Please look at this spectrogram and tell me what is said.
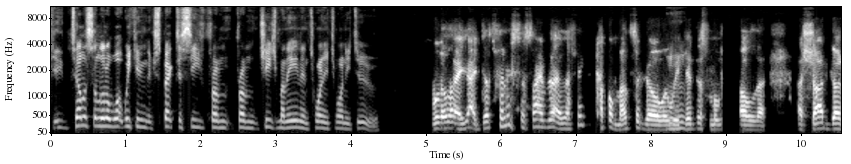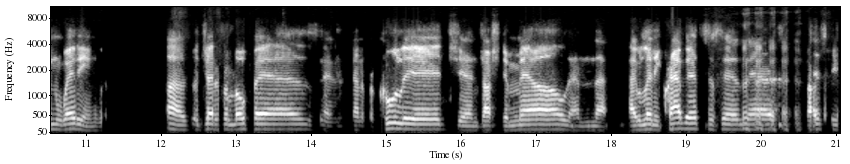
Can you tell us a little what we can expect to see from from Cheech Marin in 2022? Well, I, I just finished this. I I think a couple months ago when we Mhm. did this movie called uh, A Shotgun Wedding. with, Uh, with Jennifer Lopez and Jennifer Coolidge and Josh Duhamel and uh, Lenny Kravitz is in there. Darcy,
